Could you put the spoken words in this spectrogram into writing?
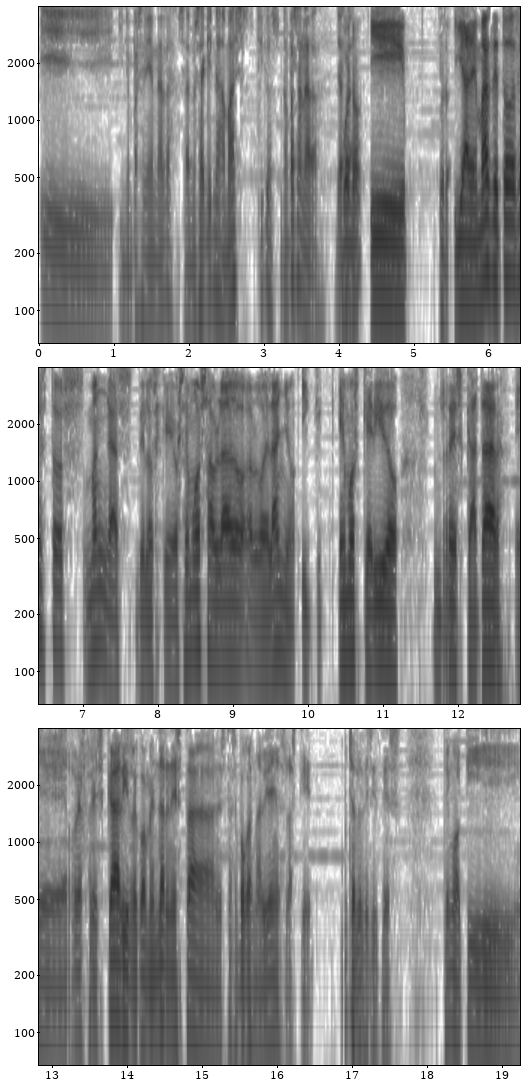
y, y no pasaría nada. O sea, no saquéis nada más, chicos, no pasa nada. Ya está. bueno, y, pero, y además de todos estos mangas de los que os hemos hablado a lo largo del año y que hemos querido rescatar, eh, refrescar y recomendar en, esta, en estas épocas navideñas, en las que muchas veces dices, tengo aquí,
